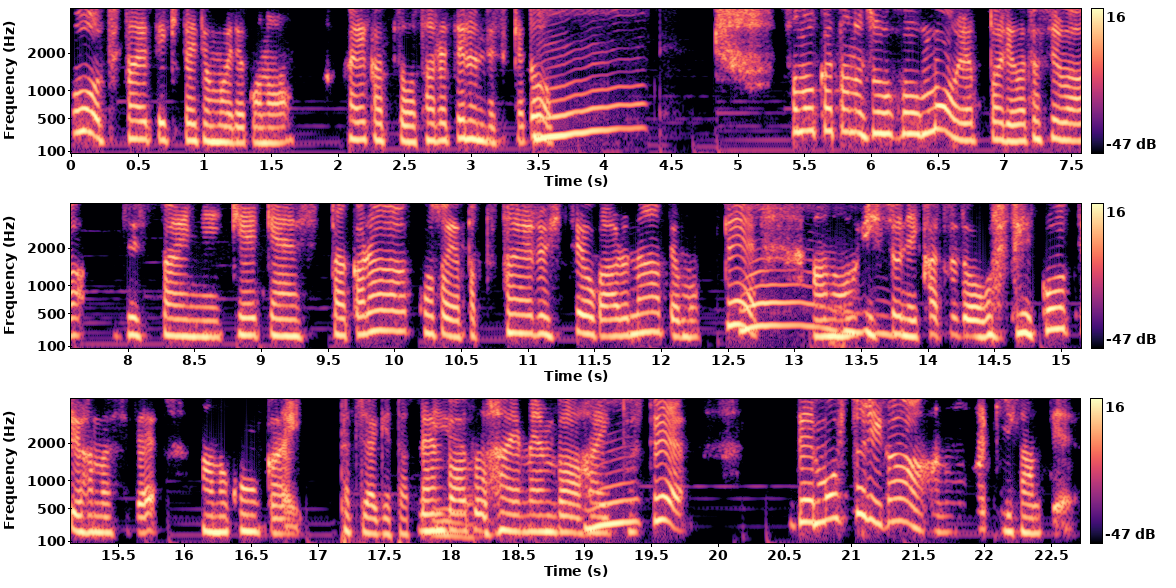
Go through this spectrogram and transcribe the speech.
を伝えていきたいと思いで、この開発をされてるんですけど、その方の情報もやっぱり私は実際に経験したからこそやっぱ伝える必要があるなって思って、あの、一緒に活動をしていこうっていう話で、あの、今回、立ち上げたメンバーと、はい、メンバー入として、で、もう一人が、あの、アッキーさんって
